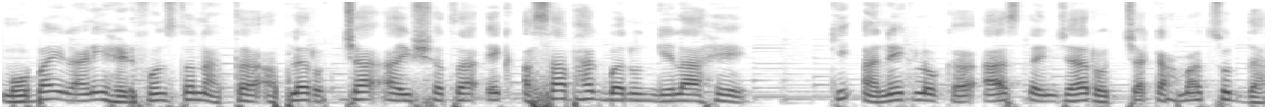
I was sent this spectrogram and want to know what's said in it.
मोबाईल आणि हेडफोन्सचं नातं आपल्या रोजच्या आयुष्याचा एक असा भाग बनून गेला आहे की अनेक लोक आज त्यांच्या रोजच्या कामात सुद्धा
